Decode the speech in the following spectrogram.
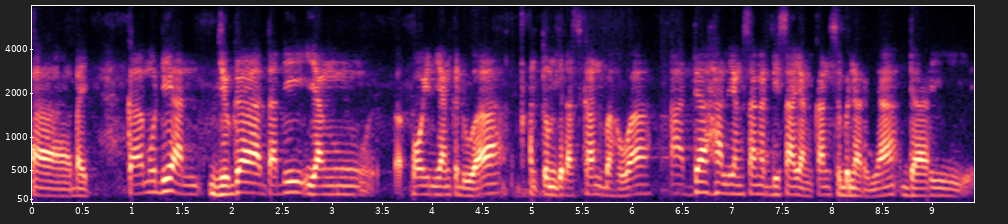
Uh, baik. Kemudian juga tadi yang poin yang kedua, antum menjelaskan bahwa ada hal yang sangat disayangkan sebenarnya dari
